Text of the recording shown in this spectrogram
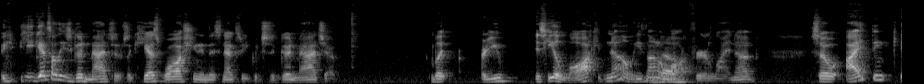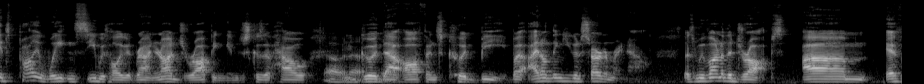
He gets all these good matchups. Like, he has Washington this next week, which is a good matchup. But are you? Is he a lock? No, he's not a lock for your lineup. So I think it's probably wait and see with Hollywood Brown. You're not dropping him just because of how Oh no. good yeah. that offense could be. But I don't think you can start him right now. Let's move on to the drops. Um, if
